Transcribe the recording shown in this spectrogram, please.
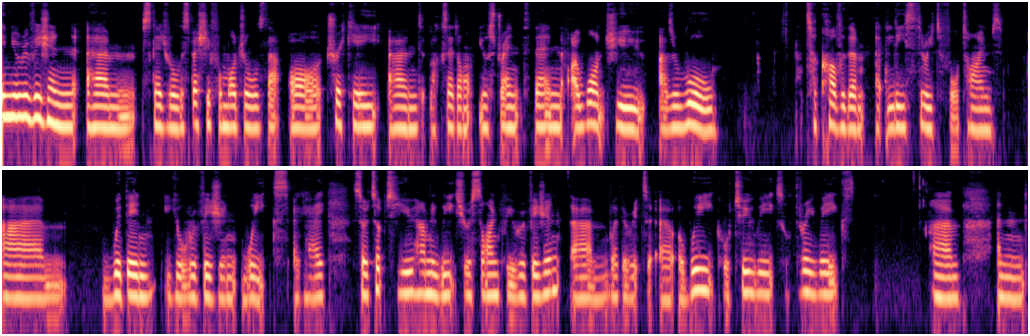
in your revision um, schedule, especially for modules that are tricky and, like I said, aren't your strength, then I want you, as a rule, to cover them at least three to four times um, within your revision weeks. Okay, so it's up to you how many weeks you assign for your revision, um, whether it's a, a, week or two weeks or three weeks. Um, and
